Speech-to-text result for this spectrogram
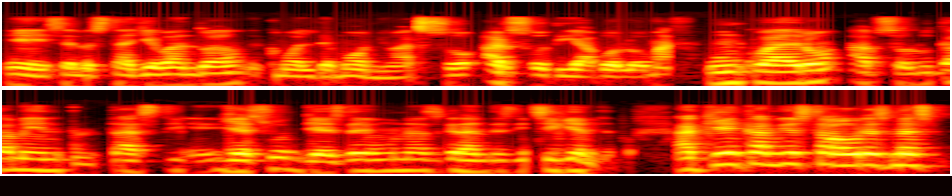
eh, se lo está llevando como el demonio, Arso, Arso Diaboloma. Un cuadro absolutamente fantástico y es, de unas grandes. Siguiente. Aquí, en cambio, esta obra es más,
